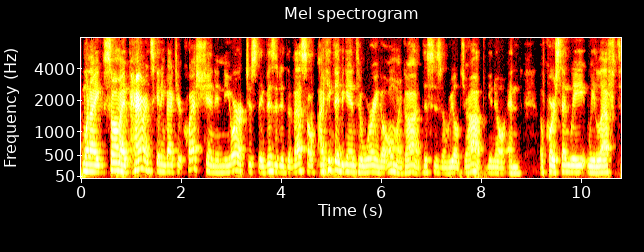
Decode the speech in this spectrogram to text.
when I saw my parents getting back to your question in New York, just they visited the vessel, I think they began to worry and go, Oh my God, this is a real job, you know, and of course, then we we left.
